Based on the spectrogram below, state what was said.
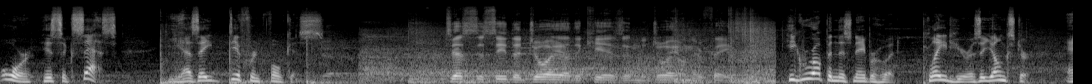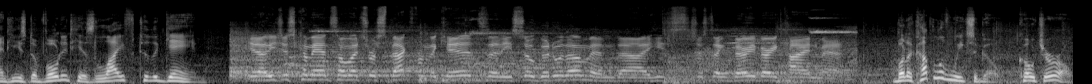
or his success. He has a different focus. Just to see the joy of the kids and the joy on their face. He grew up in this neighborhood, played here as a youngster, and he's devoted his life to the game. You know, he just commands so much respect from the kids, and he's so good with them, and uh, he's just a very, very kind man. But a couple of weeks ago, Coach Earl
